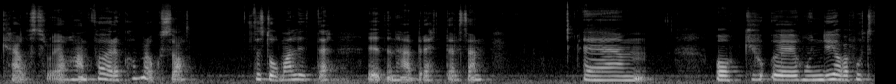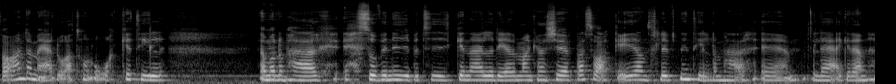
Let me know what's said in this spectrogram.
Kraus tror jag och han förekommer också, förstår man lite, i den här berättelsen. Ehm, och eh, hon jobbar fortfarande med då att hon åker till ja, men de här souvenirbutikerna eller det där man kan köpa saker i anslutning till de här eh, lägren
